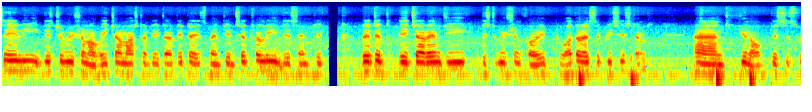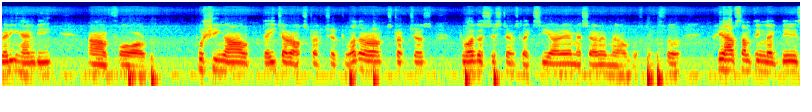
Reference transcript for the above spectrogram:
daily distribution of HR master data. Data is maintained centrally in this integrated HRMG distribution for it to other SAP systems. And you know, this is very handy uh, for pushing out the HR org structure to other org structures, to other systems like CRM, SRM, and all those things. So if you have something like this,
